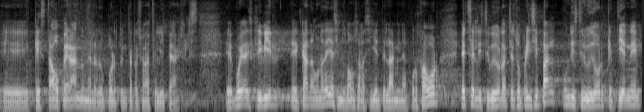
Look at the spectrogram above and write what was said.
que está operando en el Aeropuerto Internacional Felipe Ángeles. voy a describir cada una de ellas y nos vamos a la siguiente lámina, por favor. Este es el distribuidor de acceso principal, un distribuidor que tiene,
